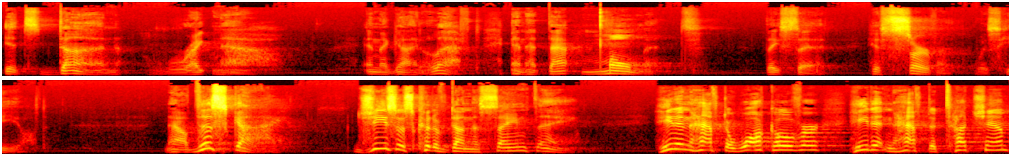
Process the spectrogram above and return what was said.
it's done right now. And the guy left. And at that moment, they said, his servant was healed. Now, this guy, Jesus could have done the same thing. He didn't have to walk over, he didn't have to touch him.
